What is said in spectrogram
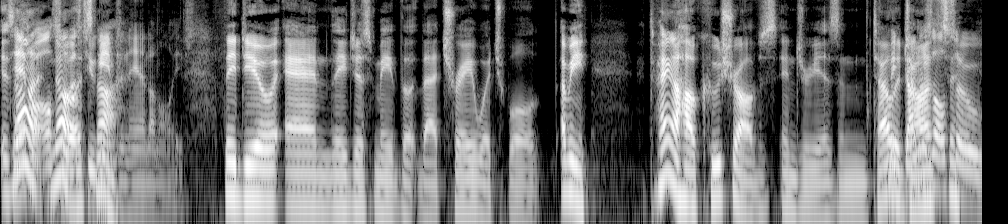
unattainable. It's Tampa not. also no, has it's two not. games in hand on the Leafs. They do, and they just made the, that trade, which will. I mean, depending on how Kucherov's injury is, and Tyler McDonagh's Johnson. also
